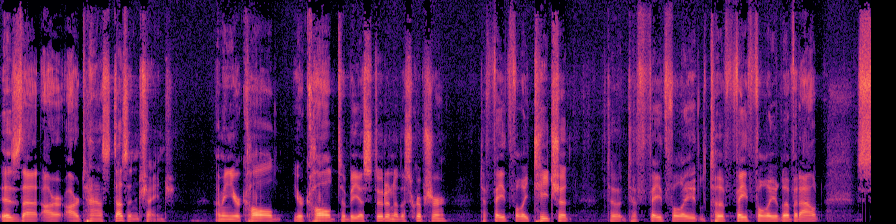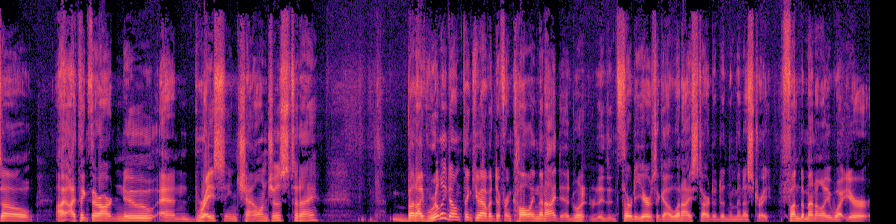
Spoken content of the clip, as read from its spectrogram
is that our, our task doesn't change. I mean, you're called, you're called to be a student of the Scripture, to faithfully teach it, to, to faithfully to faithfully live it out. So I, I think there are new and bracing challenges today but I really don't think you have a different calling than I did 30 years ago when I started in the ministry. Fundamentally, what you're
